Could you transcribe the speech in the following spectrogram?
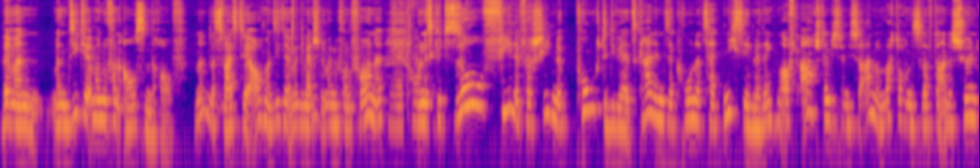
wenn man, man sieht ja immer nur von außen drauf. Ne? Das weißt du ja auch, man sieht ja immer die Menschen immer nur von vorne. Ja, und es gibt so viele verschiedene Punkte, die wir jetzt gerade in dieser Corona-Zeit nicht sehen. Wir denken oft, ach, stell dich doch nicht so an und mach doch und es läuft doch alles schön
